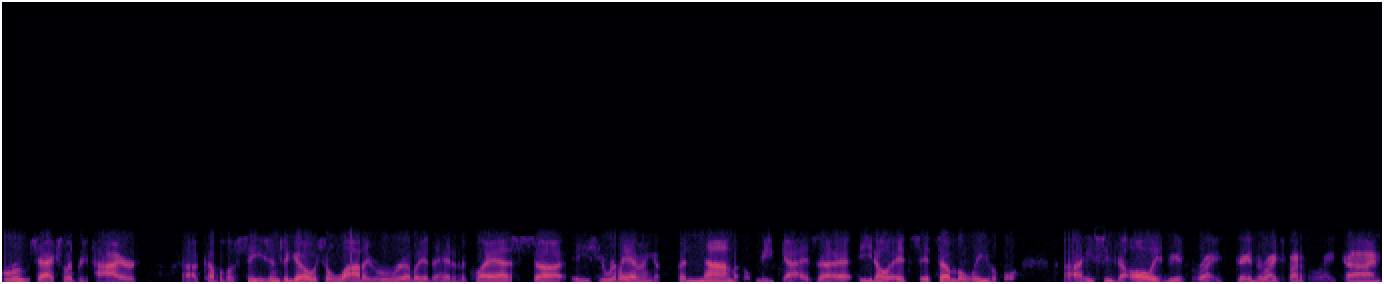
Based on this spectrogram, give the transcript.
Bruce actually retired a couple of seasons ago, so Wally really at the head of the class. Uh, he's really having a phenomenal meet, guys. Uh, you know, it's it's unbelievable. Uh, he seems to always be at the right in the right spot at the right time.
